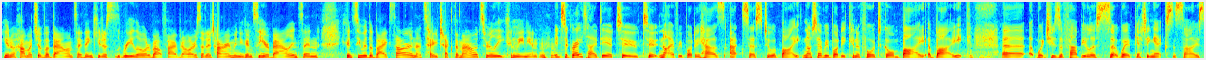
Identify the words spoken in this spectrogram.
you know, how much of a balance. I think you just reload about five dollars at a time, and you can see your balance, and you can see where the bikes are, and that's how you check them out. It's really convenient. Mhm. It's a great idea too. To not everybody has access to a bike. Not everybody can afford to go and buy a bike, uh, which is a fabulous uh, way of getting exercise.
